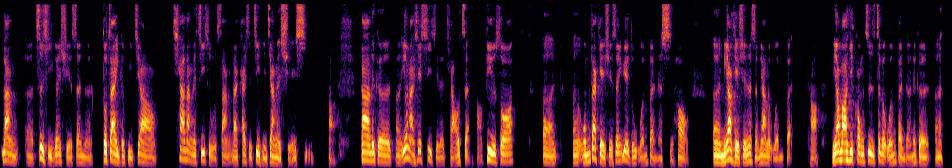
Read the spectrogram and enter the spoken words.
让呃自己跟学生呢都在一个比较恰当的基础上来开始进行这样的学习，啊，那那个呃有哪些细节的调整，啊，譬如说呃呃我们在给学生阅读文本的时候。呃，你要给学生什么样的文本？好，你要不要去控制这个文本的那个呃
